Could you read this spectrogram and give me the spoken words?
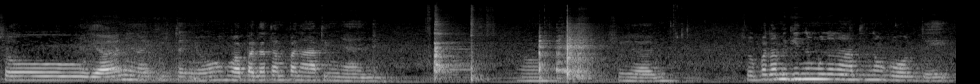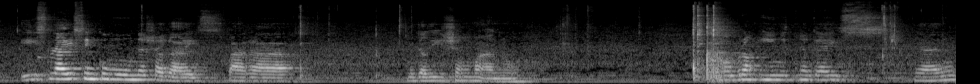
So, yan, yung nakikita nyo. Babalatan pa natin yan. Oh, so, yan. So, palamigin na muna natin ng konti. I-slicing ko muna siya, guys, para madali siyang maano. Sobrang init niya, guys. Yan.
